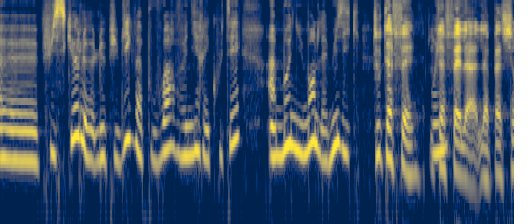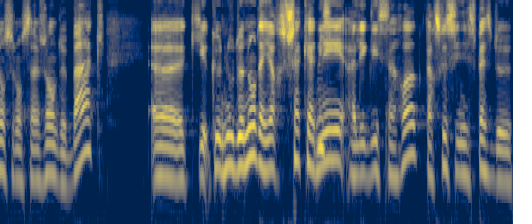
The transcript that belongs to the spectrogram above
euh, puisque le, public va pouvoir venir écouter un monument de la musique. Tout à fait, tout à fait. La, Passion selon Saint Jean de Bach, euh, que nous donnons d'ailleurs chaque année à l'église Saint-Roch, parce que c'est une espèce de,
